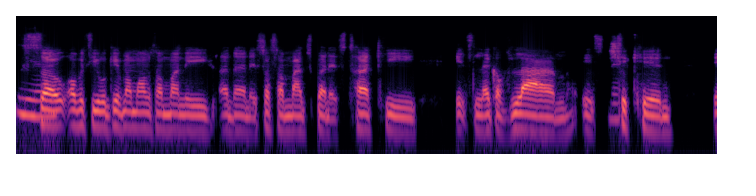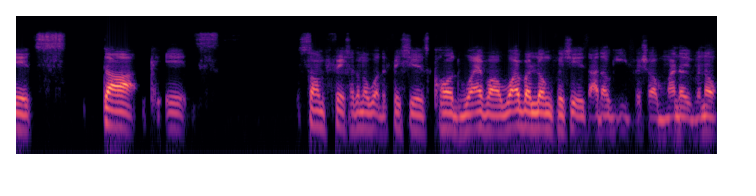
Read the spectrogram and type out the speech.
Yeah. So obviously, we'll give my mom some money, and then it's just a mad spread. It's turkey, it's leg of lamb, it's Yeah. chicken, it's duck, it's some fish. I don't know what the fish is called. Whatever, whatever long fish it is, I don't eat fish. Um, I don't even know.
